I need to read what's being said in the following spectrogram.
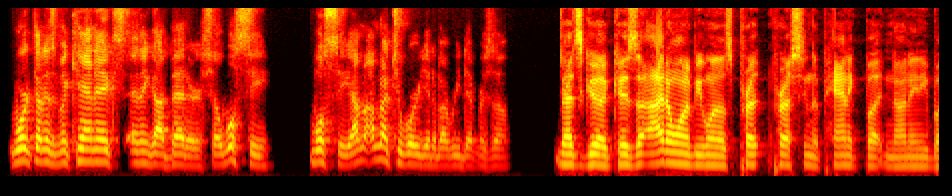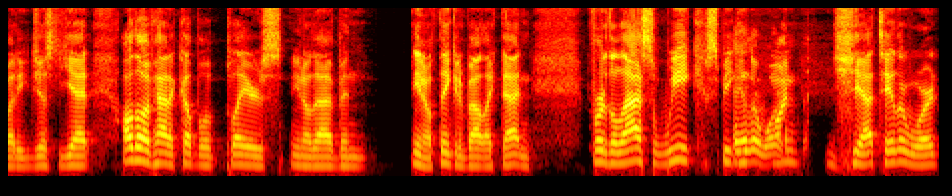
worked on his mechanics, and then got better. So we'll see. We'll see. I'm, I'm not too worried yet about Reid Detmers, though. That's good because I don't want to be one of those pre- pressing the panic button on anybody just yet. Although I've had a couple of players, you know, that I've been, you know, thinking about like that. And for the last week, speaking Taylor Ward. one, yeah, Taylor Ward,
